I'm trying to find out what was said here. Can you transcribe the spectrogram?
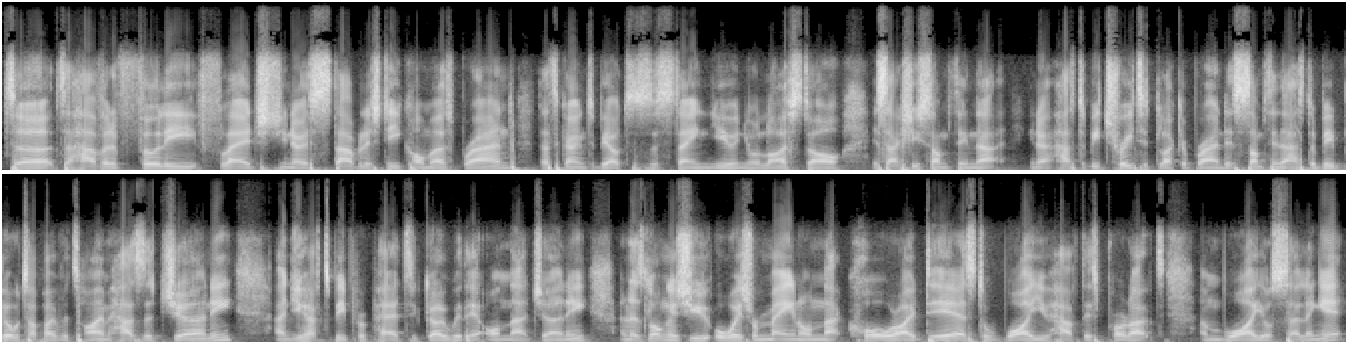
to to have a fully fledged, you know, established e-commerce brand that's going to be able to sustain you and your lifestyle. It's actually something that you know has to be treated like a brand. It's something that has to be built up over time, has a journey, and you have to be prepared to go with it on that journey. And as long as you always remain on that core idea as to why you have this product and why you're selling it,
